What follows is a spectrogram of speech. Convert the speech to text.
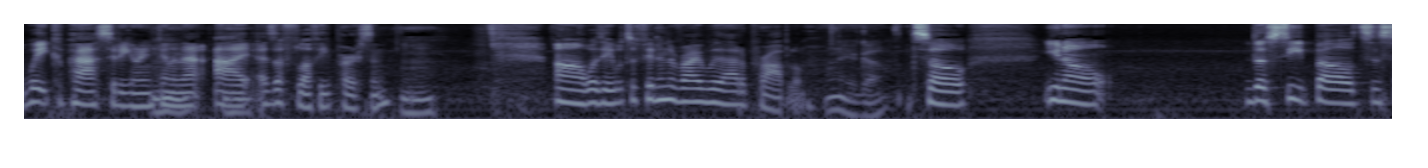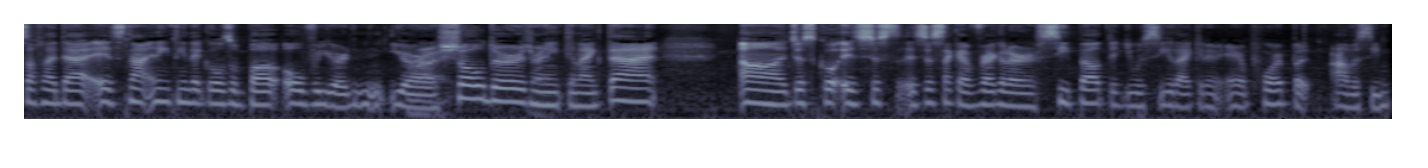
weight capacity or anything Mm-hmm. like that, I, as a fluffy person, uh, was able to fit in the ride without a problem. There you go. So, you know, the seat belts and stuff like that. It's not anything that goes above over your your Right. shoulders or anything like that. Uh, just go. It's just it's just like a regular seat belt that you would see like in an airport, but obviously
